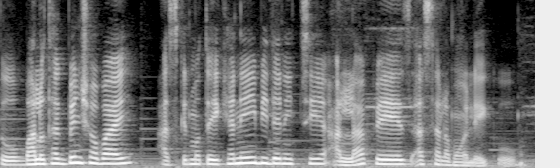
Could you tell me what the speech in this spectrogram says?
তো ভালো থাকবেন সবাই। আজকের মতো এখানেই বিদায় নিচ্ছি। আল্লাহ হাফেজ। আসসালামু আলাইকুম।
